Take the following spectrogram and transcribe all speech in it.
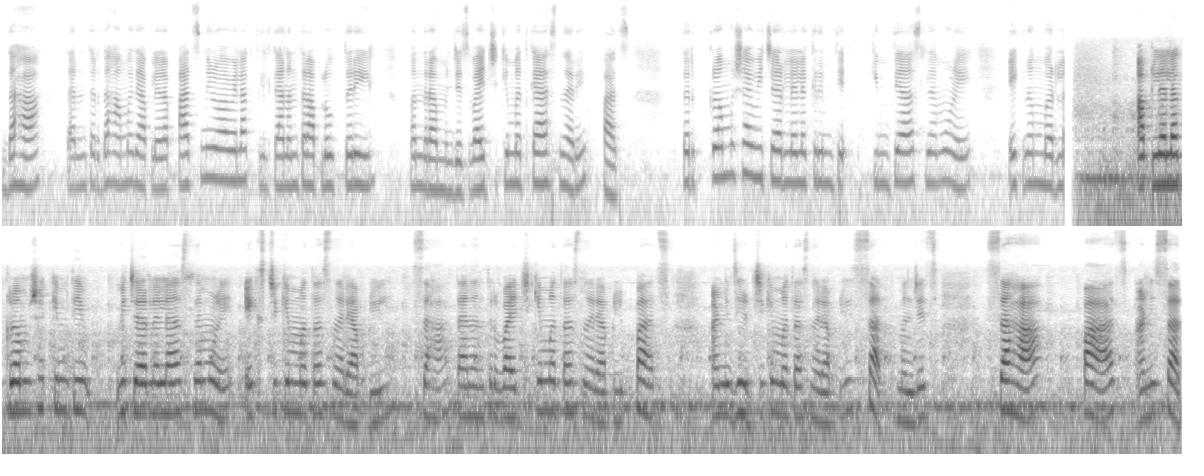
दहा त्यानंतर दहामध्ये आपल्याला पाच मिळवावे लागतील. त्यानंतर आपलं उत्तर येईल पंधरा म्हणजेच वायची किंमत काय असणार आहे? पाच. तर क्रमशः विचारलेल्या किमती किमती असल्यामुळे एक नंबरला आपल्याला क्रमशः किमती विचारलेल्या असल्यामुळे एक्सची किंमत असणार आहे आपली सहा त्यानंतर वायची किंमत असणार आहे आपली पाच आणि झेडची किंमत असणार आहे आपली सात. म्हणजेच सहा पाच आणि सात.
